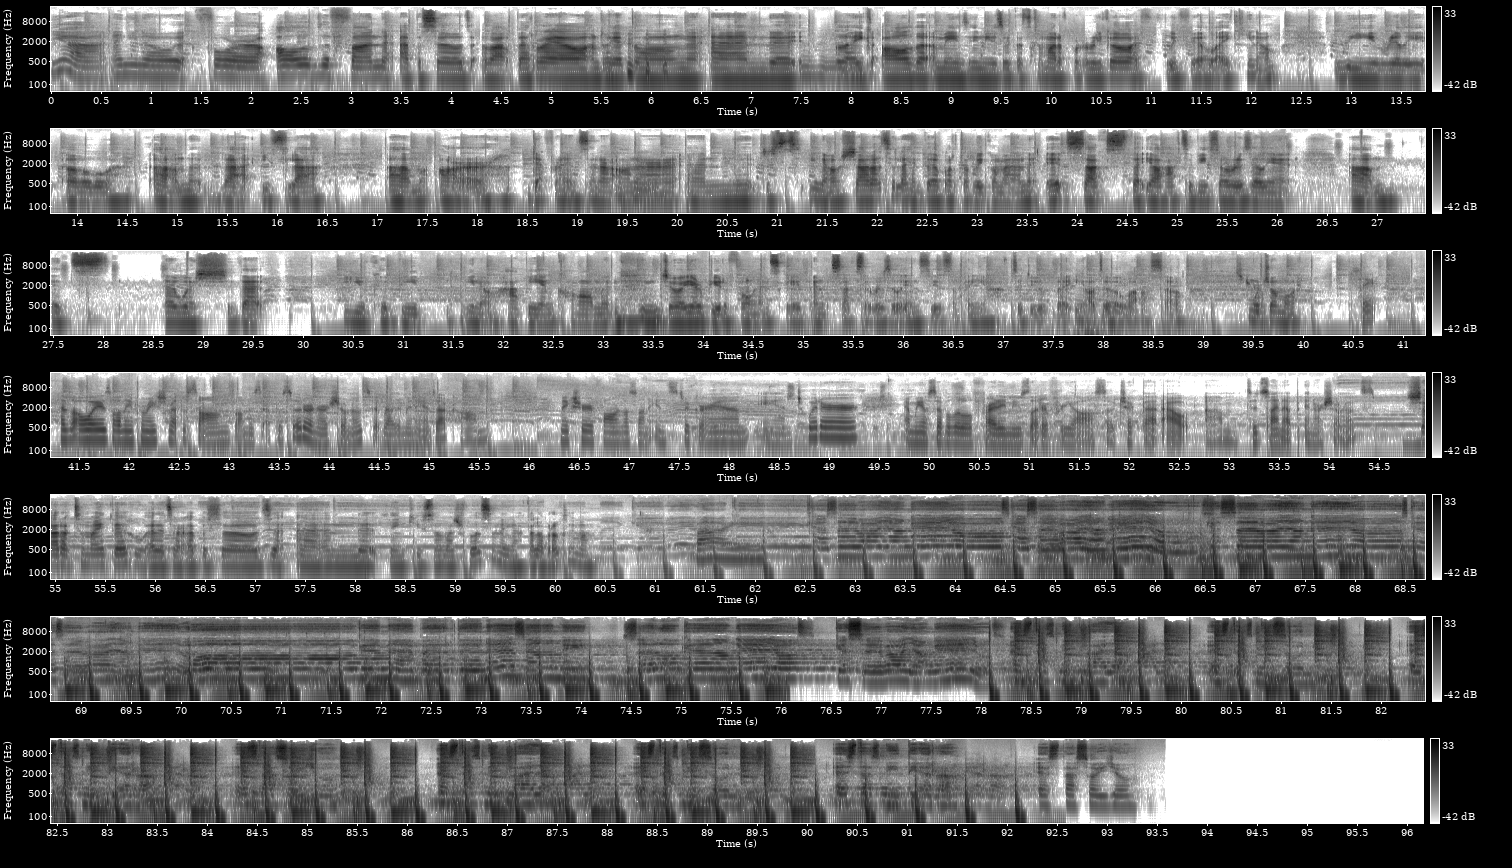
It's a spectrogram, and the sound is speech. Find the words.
Yeah, and you know, for all of the fun episodes about perreo and reggaeton and uh, mm-hmm. like all the amazing music that's come out of Puerto Rico, I, we feel like, you know, we really owe um, that isla um, our deference and our mm-hmm. honor. And just, you know, shout out to la gente de Puerto Rico, man. It sucks that y'all have to be so resilient. Um, it's, I wish that you could be, you know, happy and calm and enjoy your beautiful landscape. And it sucks that resiliency is something you have to do, but y'all do it well. So, mucho amor. Sí. As always, all the information about the songs on this episode are in our show notes at radiomenea.com. Make sure you're following us on Instagram and Twitter. And we also have a little Friday newsletter for y'all, so check that out um, to sign up in our show notes. Shout out to Maite who edits our episodes, and thank you so much for listening. Hasta la próxima. Bye. Mi tierra, esta soy yo.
